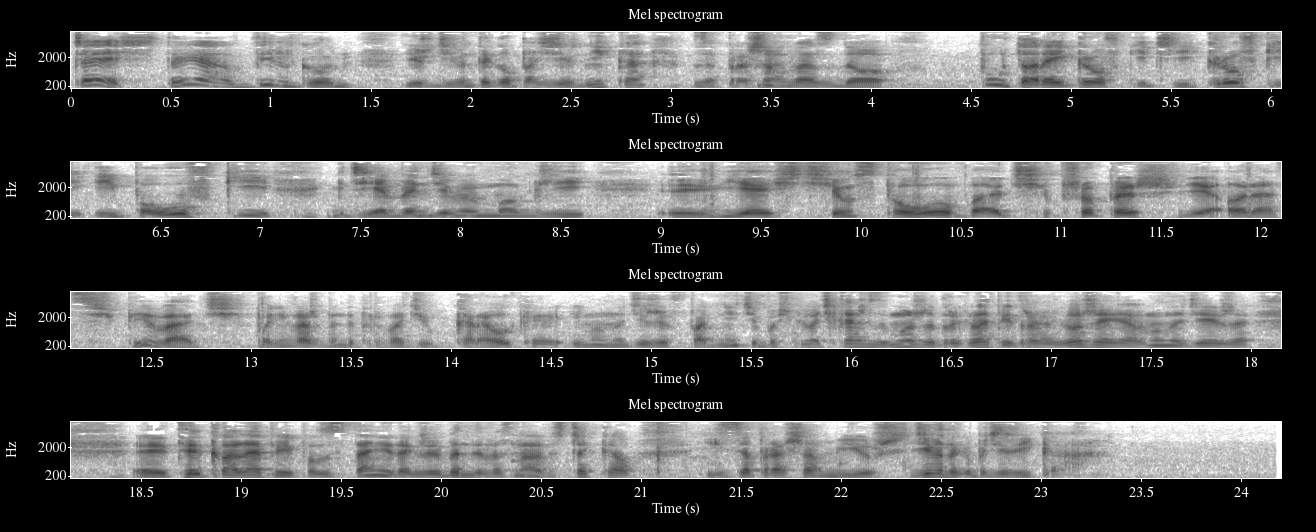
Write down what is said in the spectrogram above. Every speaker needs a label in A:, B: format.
A: Cześć, to ja, Wilgun. Już 9 października zapraszam Was do półtorej krówki, czyli krówki i połówki, gdzie będziemy mogli y, jeść się, stołować przepysznie oraz śpiewać, ponieważ będę prowadził karaoke i mam nadzieję, że wpadniecie, bo śpiewać każdy może trochę lepiej, trochę gorzej, ale mam nadzieję, że y, tylko lepiej pozostanie, także będę Was na Was czekał i zapraszam już 9 października.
